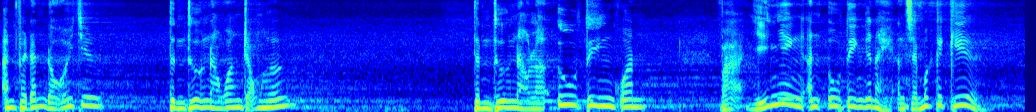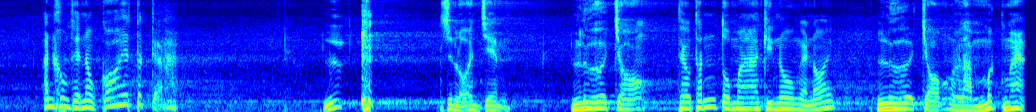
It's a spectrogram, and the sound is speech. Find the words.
anh phải đánh đổi chứ. Tình thương nào quan trọng hơn? Tình thương nào là ưu tiên của anh? Và dĩ nhiên anh ưu tiên cái này, anh sẽ mất cái kia. Anh không thể nào có hết tất cả. Xin lỗi anh chị em. Lựa chọn, theo thánh Thomas Aquino ngài nói, lựa chọn là mất mát.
